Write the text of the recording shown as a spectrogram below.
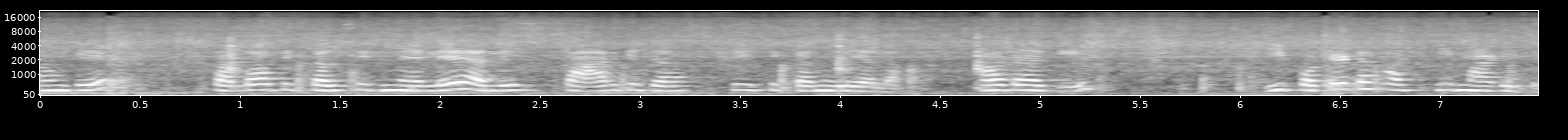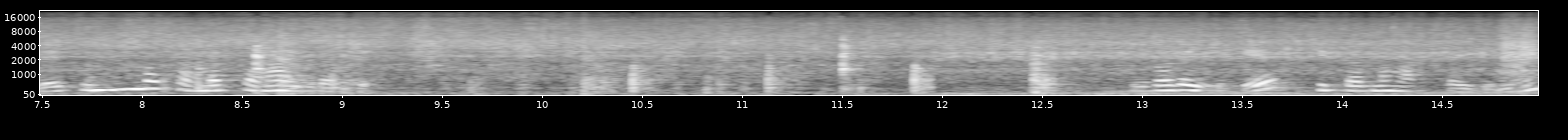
ನಮಗೆ ಕಬಾಬ್ ಕಲಿಸಿದ ಮೇಲೆ ಅಲ್ಲಿ ಸಾರಿಗೆ ಜಾಸ್ತಿ ಚಿಕನ್ ಉಳಿಯಲ್ಲ. ಹಾಗಾಗಿ ಈ ಪೊಟೆಟೊ ಹಾಕಿ ಮಾಡಿದರೆ ತುಂಬ ಸಾಂಬಾರು ಚೆನ್ನಾಗಿರುತ್ತೆ. ಇವಾಗ ಇದಕ್ಕೆ ಚಿಕನ್ನ ಹಾಕ್ತಾಯಿದ್ದೀನಿ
